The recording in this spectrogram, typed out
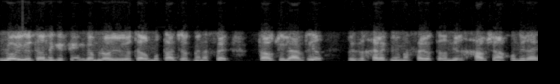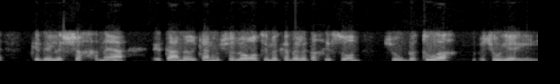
לא יהיו יותר נגיפים, גם לא יהיו יותר מוטציות, מנסה פאוצ'י להבהיר, וזה חלק ממסע יותר נרחב שאנחנו נראה, כדי לשכנע את האמריקנים שלא רוצים לקבל את החיסון, שהוא בטוח ושהוא יעיל.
